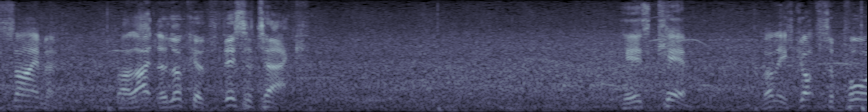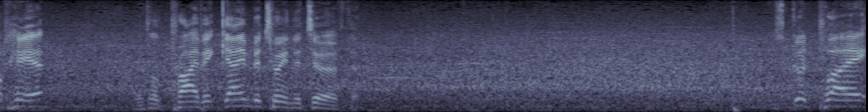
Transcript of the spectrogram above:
Simon. I like the look of this attack. Here's Kim. Well, he's got support here. Little private game between the two of them. It's good play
